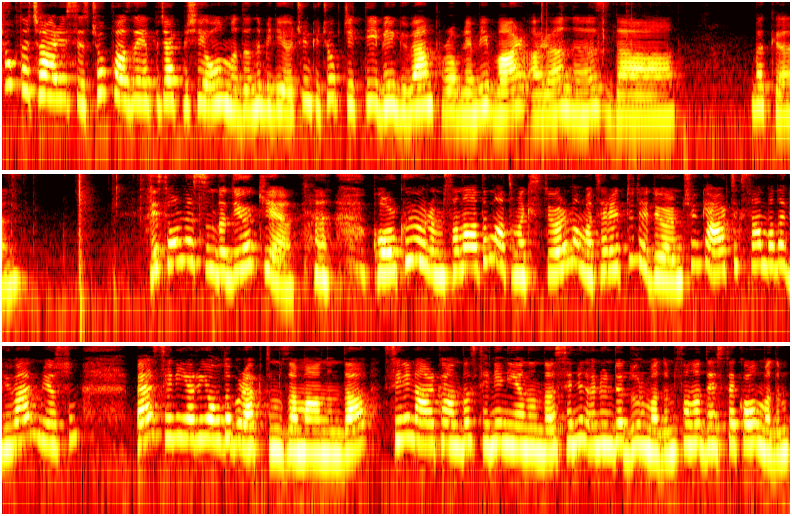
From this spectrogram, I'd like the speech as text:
çok da çaresiz. Çok fazla yapacak bir şey olmadığını biliyor. Çünkü çok ciddi bir güven problemi var aranızda. Bakın. Ve sonrasında diyor ki korkuyorum sana adım atmak istiyorum ama tereddüt ediyorum. Çünkü artık sen bana güvenmiyorsun. Ben seni yarı yolda bıraktım zamanında. Senin arkanda, senin yanında, senin önünde durmadım. Sana destek olmadım.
